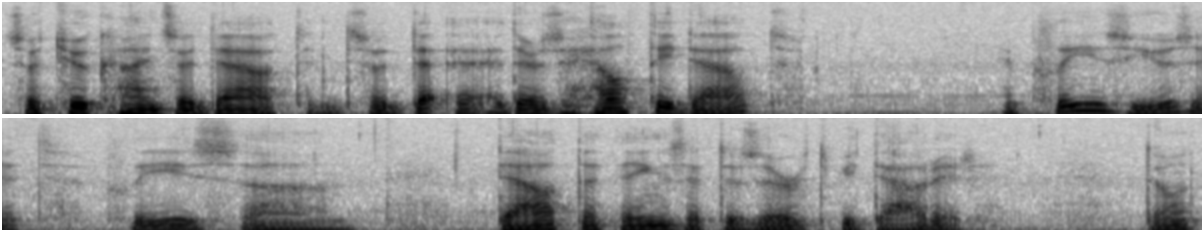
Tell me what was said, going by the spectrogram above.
so two kinds of doubt, and so uh, there's a healthy doubt, and please use it. Please um, doubt the things that deserve to be doubted. Don't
